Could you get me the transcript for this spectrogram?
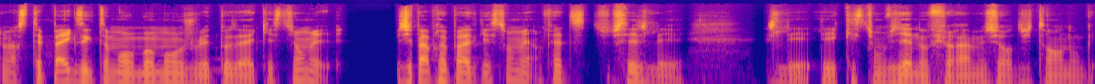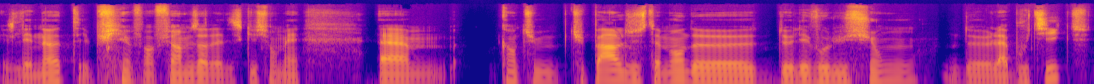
Alors, c'était pas exactement au moment où je voulais te poser la question, mais j'ai pas préparé de question, mais en fait, tu sais, je l'ai, je les, les questions viennent au fur et à mesure du temps, donc je les note et puis enfin, au fur et à mesure de la discussion. Mais euh, quand tu, tu, parles justement de, de l'évolution de la boutique,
